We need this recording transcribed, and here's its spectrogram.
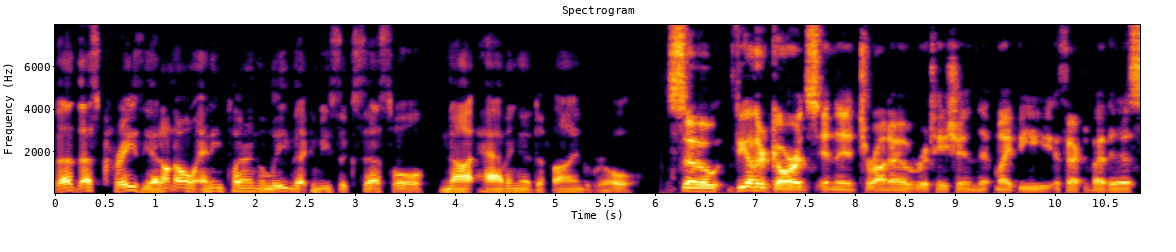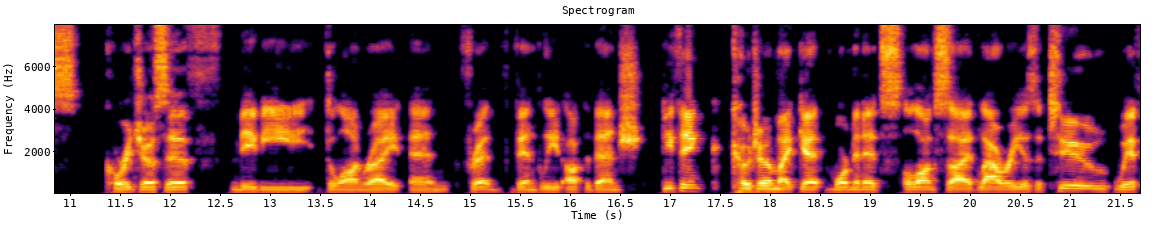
That that's crazy. I don't know any player in the league that can be successful not having a defined role. So the other guards in the Toronto rotation that might be affected by this, Cory Joseph, maybe DeLon Wright, and Fred Van VanVleet off the bench. Do you think Kojo might get more minutes alongside Lowry as a two with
